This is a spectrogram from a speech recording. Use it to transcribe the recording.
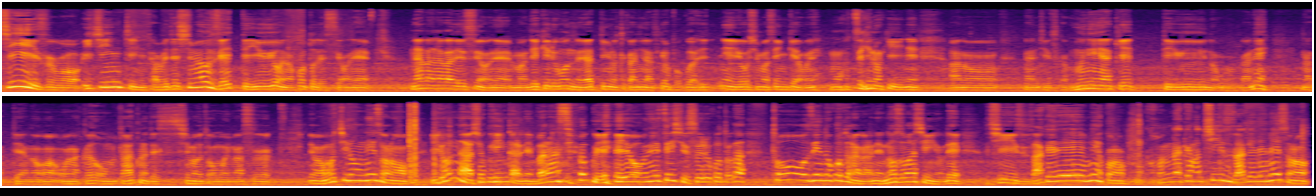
チーズを1日に食べてしまうぜっていうようなことですよね。なかなかですよね。まあ、できるもんだやってみろって感じなんですけど、僕はね、要しませんけどね、もう次の日ね、あの、なんていうんですか、胸焼けっていうのがね、なって、あの、お腹が重たくなってしまうと思います。でももちろんね、その、いろんな食品からね、バランスよく栄養をね、摂取することが当然のことながらね、望ましいので、チーズだけでね、この、こんだけのチーズだけでね、その、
